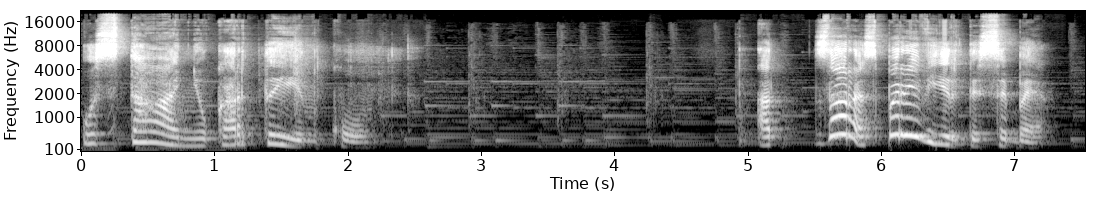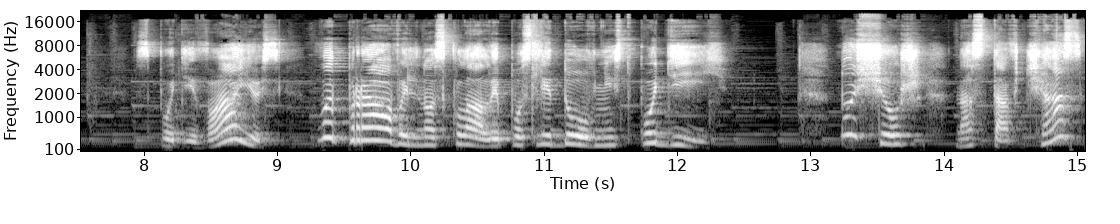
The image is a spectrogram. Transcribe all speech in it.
останню картинку. А зараз перевірте себе. Сподіваюсь, ви правильно склали послідовність подій. Ну що ж, настав час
